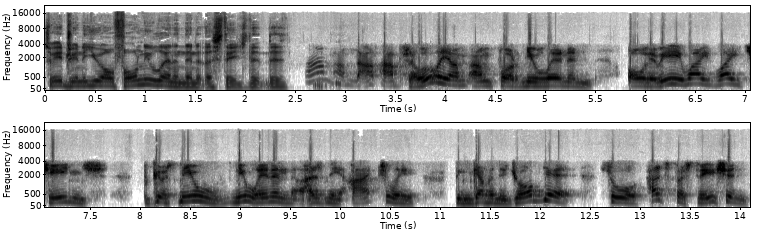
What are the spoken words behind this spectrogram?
So, Adrian, are you all for Neil Lennon then at this stage? The, the... I'm, I'm, absolutely, I'm, I'm for Neil Lennon all the way. Why why change? Because Neil Neil Lennon hasn't actually been given the job yet. So his frustration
